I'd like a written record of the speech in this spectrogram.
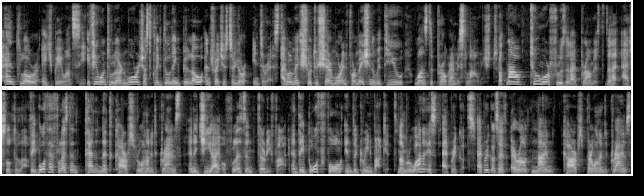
and lower HbA1c. If you want to learn more, just click the link below and register your interest. I will make sure to share more information with you once the program is launched. But now, two more fruits that I promised that I absolutely love. They both have less than 10 net carbs per 100 grams and a GI of less than 35. And they both fall in the green bucket. Number one is apricots. Apricots have around 9 carbs per 100 grams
